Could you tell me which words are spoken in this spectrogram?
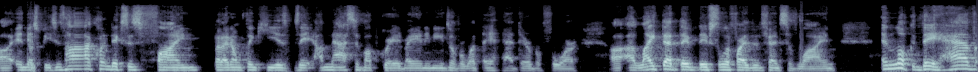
uh, in those pieces. Hocklin Dix is fine, but I don't think he is a, a, massive upgrade by any means over what they had there before. Uh, I like that they've, they've solidified the defensive line. And look, they have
